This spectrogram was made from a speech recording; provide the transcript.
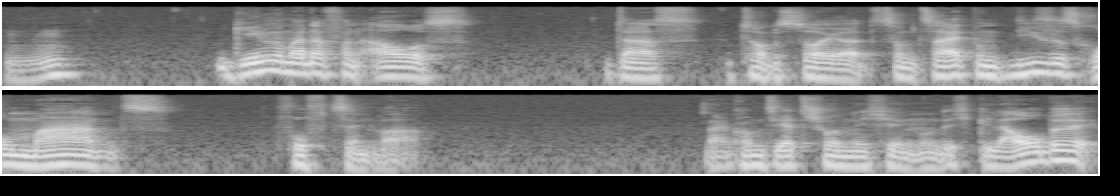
Gehen wir mal davon aus, dass Tom Sawyer zum Zeitpunkt dieses Romans 15 war. Dann kommt es jetzt schon nicht hin. Und ich glaube,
